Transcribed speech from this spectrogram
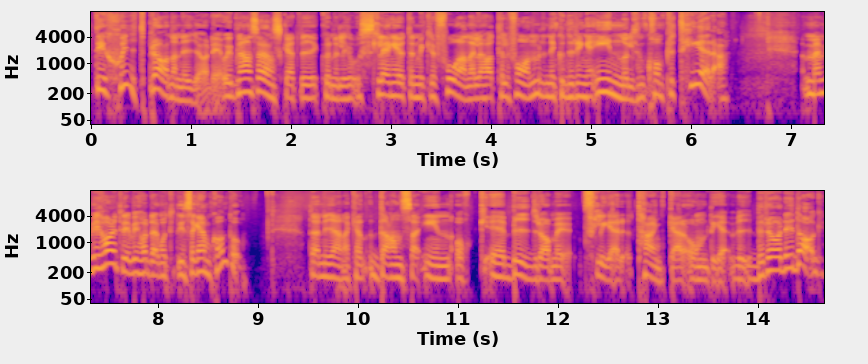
Det är skitbra när ni gör det och ibland så önskar jag att vi kunde liksom slänga ut en mikrofon eller ha ett telefonnummer där ni kunde ringa in och liksom komplettera. Men vi har inte det, vi har däremot ett Instagramkonto där ni gärna kan dansa in och eh, bidra med fler tankar om det vi berörde idag.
